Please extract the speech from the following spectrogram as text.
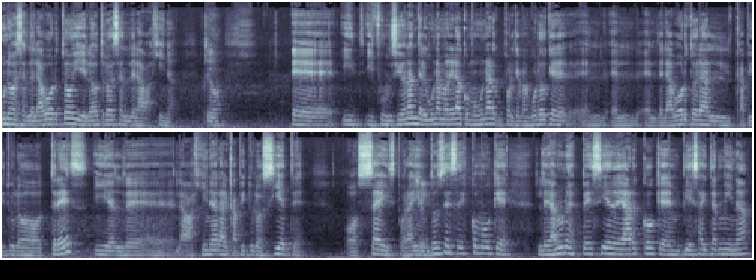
Uno es el del aborto y el otro es el de la vagina. Sí. ¿no? Eh, y, y funcionan de alguna manera como un arco, porque me acuerdo que el, el- el del aborto era el capítulo 3 y el de la vagina era el capítulo 7 o 6 por ahí. Sí. Entonces es como que le dan una especie de arco que empieza y termina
